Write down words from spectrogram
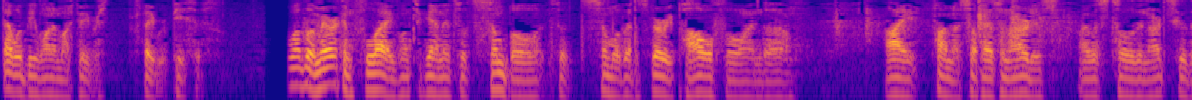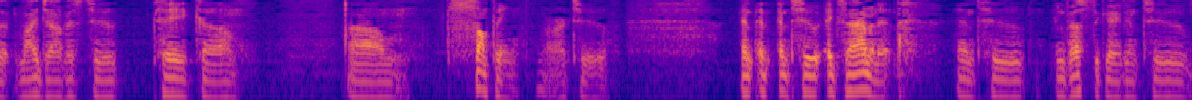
that would be one of my favorite favorite pieces. Well, the American flag, once again, it's a symbol. It's a symbol that is very powerful, and uh, I find myself as an artist. I was told in art school that my job is to take um, um, something or to and, and, and to examine it and to investigate and to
